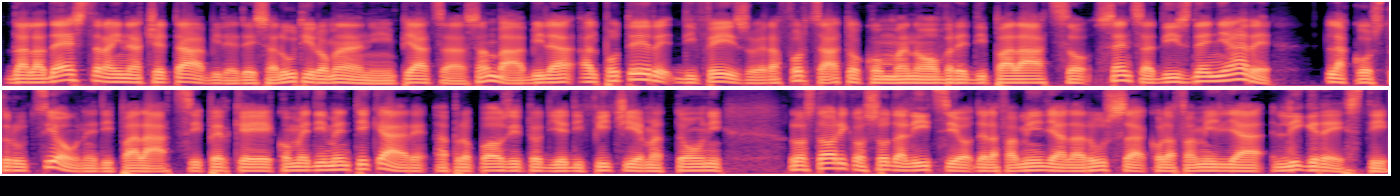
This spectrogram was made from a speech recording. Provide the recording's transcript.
Dalla destra inaccettabile dei saluti romani in piazza San Babila al potere difeso e rafforzato con manovre di palazzo, senza disdegnare la costruzione di palazzi, perché come dimenticare, a proposito di edifici e mattoni, lo storico sodalizio della famiglia La Russa con la famiglia Ligresti.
